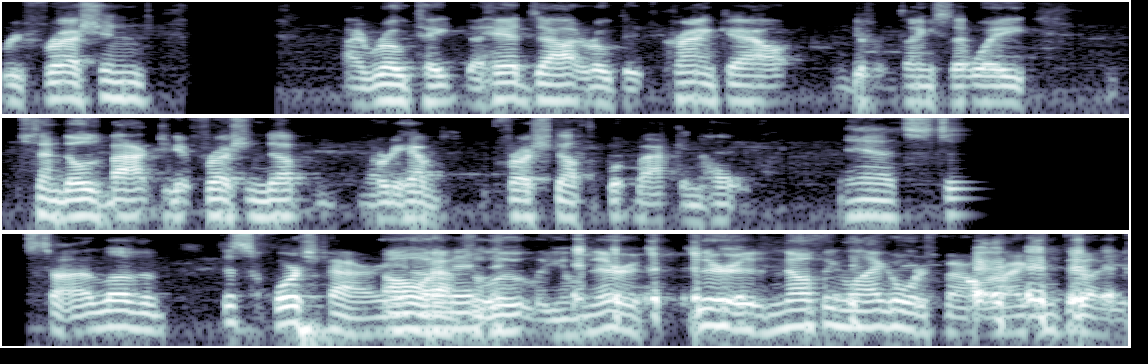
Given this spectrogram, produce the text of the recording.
refreshened, I rotate the heads out, I rotate the crank out, different things. That way, send those back to get freshened up. I already have fresh stuff to put back in the hole. Yeah, it's just so I love the just horsepower. Oh, absolutely. I mean, there there is nothing like horsepower. I can tell you.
